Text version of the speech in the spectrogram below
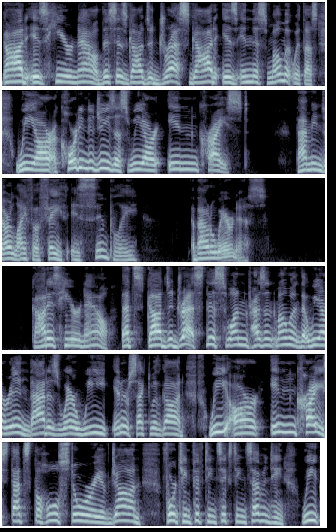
God is here now. This is God's address. God is in this moment with us. We are, according to Jesus, we are in Christ. That means our life of faith is simply about awareness. God is here now. That's God's address, this one present moment that we are in. That is where we intersect with God. We are in Christ. That's the whole story of John 14, 15, 16, 17. We,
